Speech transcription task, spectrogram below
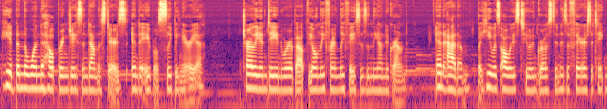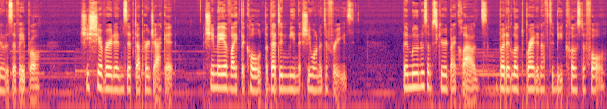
He had been the one to help bring Jason down the stairs into April's sleeping area. Charlie and Dane were about the only friendly faces in the underground. And Adam, but he was always too engrossed in his affairs to take notice of April. She shivered and zipped up her jacket. She may have liked the cold, but that didn't mean that she wanted to freeze. The moon was obscured by clouds, but it looked bright enough to be close to full.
